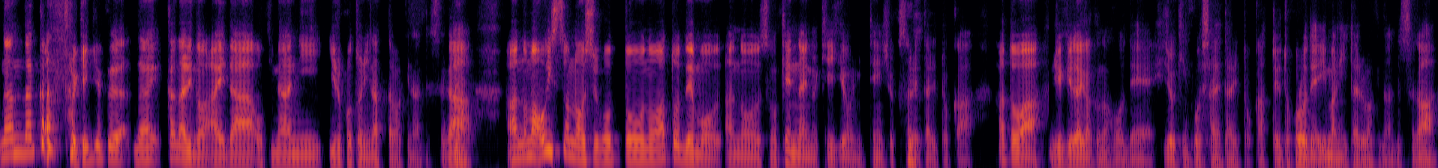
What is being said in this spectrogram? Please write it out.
なんだかんだ結局かなりの間沖縄にいることになったわけなんですが、はい、あのまあオイストのお仕事の後でもあのその県内の企業に転職されたりとか、あとは琉球大学の方で非常勤講師されたりとかというところで今に至るわけなんですが、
